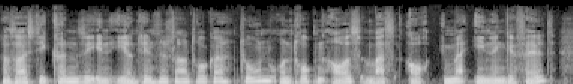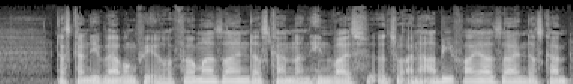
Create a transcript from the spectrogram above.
Das heißt, die können Sie in Ihren Tintenstrahldrucker tun und drucken aus, was auch immer Ihnen gefällt. Das kann die Werbung für Ihre Firma sein, das kann ein Hinweis zu einer Abi-Feier sein, das kann äh,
